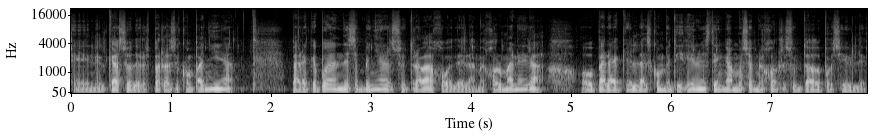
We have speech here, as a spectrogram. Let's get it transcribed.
en el caso de los perros de compañía, para que puedan desempeñar su trabajo de la mejor manera o para que en las competiciones tengamos el mejor resultado posible.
